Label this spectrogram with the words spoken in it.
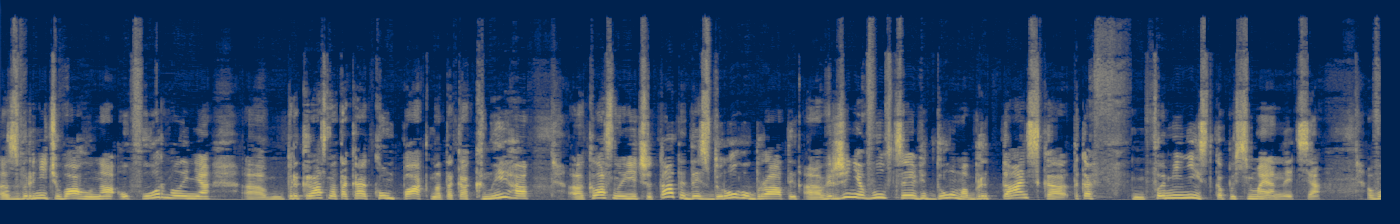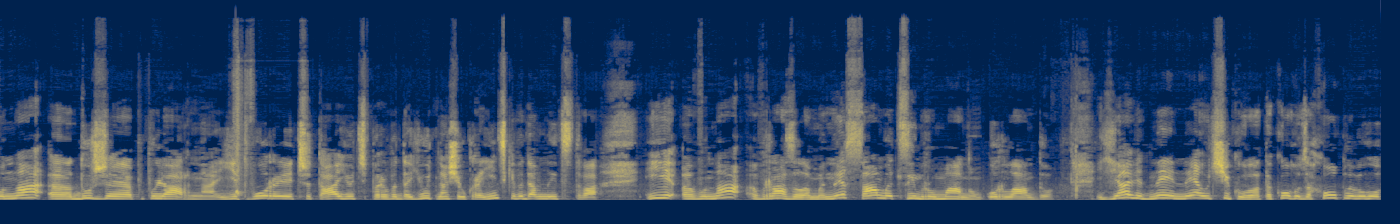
Е, Зверніть увагу на оформлення. Е, Прекрасна така компактна така книга. Е, Класно її читати, десь дорогу брати. Вірджинія Вулф це відома британська така феміністка письменниця. Вона дуже популярна. Її твори читають, перевидають наші українські видавництва. І е, вона вразила мене саме цим романом Орландо. Я від неї не очікувала такого захопливого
